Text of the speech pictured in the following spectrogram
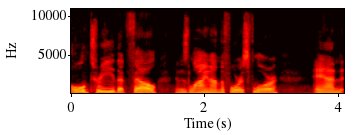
old tree that fell and is lying on the forest floor. And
